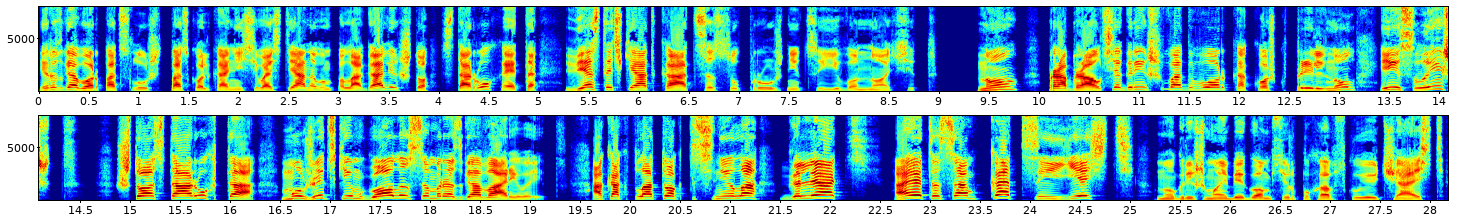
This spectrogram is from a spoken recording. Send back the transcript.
и разговор подслушать, поскольку они Севастьяновым полагали, что старуха эта весточки от каца супружницы его носит. Ну, пробрался Гриш во двор, к окошку прильнул и слышит что старух-то мужицким голосом разговаривает. А как платок-то сняла, глядь, а это сам Каци есть. Ну, Гриш мой бегом Серпуховскую часть,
